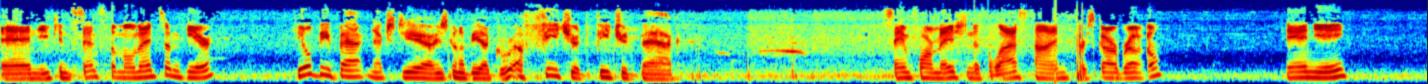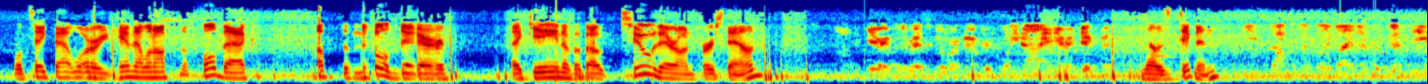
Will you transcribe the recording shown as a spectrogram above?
And you can sense the momentum here. He'll be back next year. He's going to be a, gr- a featured, featured back. Same formation as the last time for Scarborough. Panyi will take that one, or hand that one off to the fullback up the middle there. A gain of about two there on first down. Carry for the Red Storm, number 29, Aaron Dickman. And that was Dickman. He's stopped in the play by number 50,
